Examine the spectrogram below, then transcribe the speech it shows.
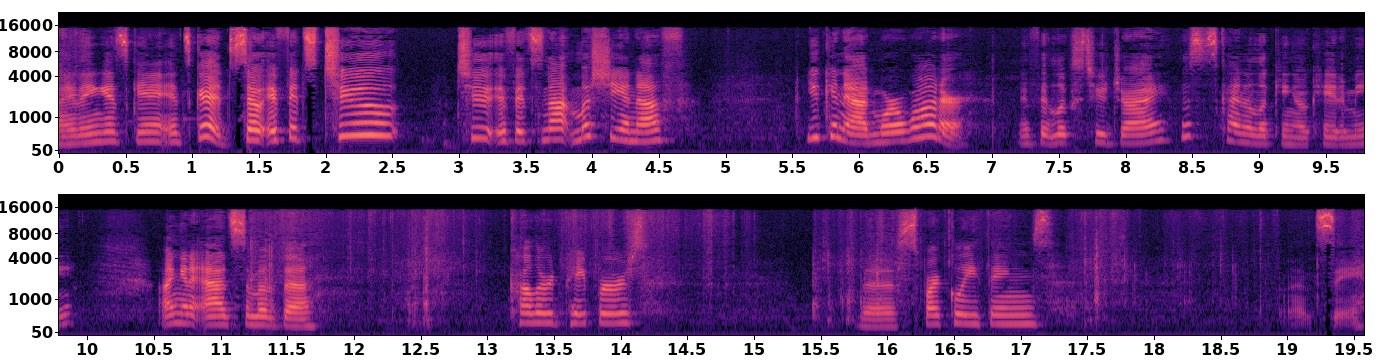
I think it's getting, it's good. So if it's too, too, if it's not mushy enough, you can add more water if it looks too dry. This is kind of looking okay to me. I'm going to add some of the colored papers, the sparkly things. Let's see.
